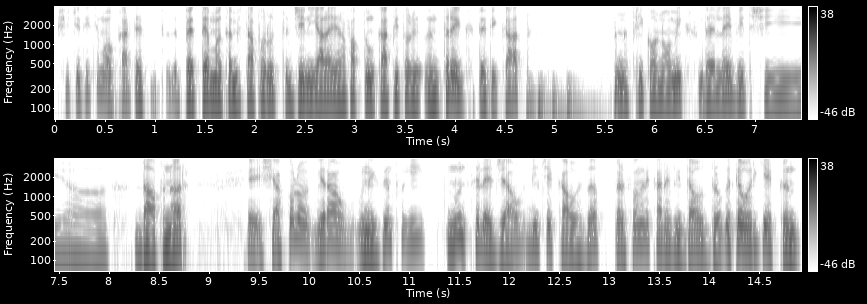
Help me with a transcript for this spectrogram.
Și citisem o carte pe temă că mi s-a părut genială, era fapt un capitol întreg dedicat în Freakonomics de Levitt și uh, Dapner. E, și acolo era un exemplu, ei nu înțelegeau din ce cauză persoanele care vindeau droguri, în teorie când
